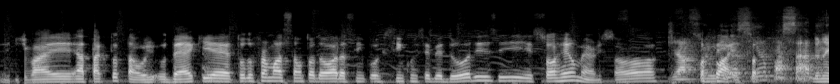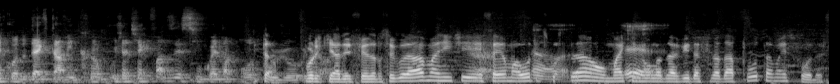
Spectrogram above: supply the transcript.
A gente vai ataque total. O deck é toda formação, toda hora, 5 cinco, cinco recebedores e só Real Mary. Só. Já foi só meio assim só... ano passado, né? Quando o deck tava em campo, já tinha que fazer 50 pontos então, por jogo. Porque então. a defesa não segurava, mas a gente. É. Isso aí é uma outra discussão. O Mike é. Nola da vida, fila da puta, mas foda-se.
